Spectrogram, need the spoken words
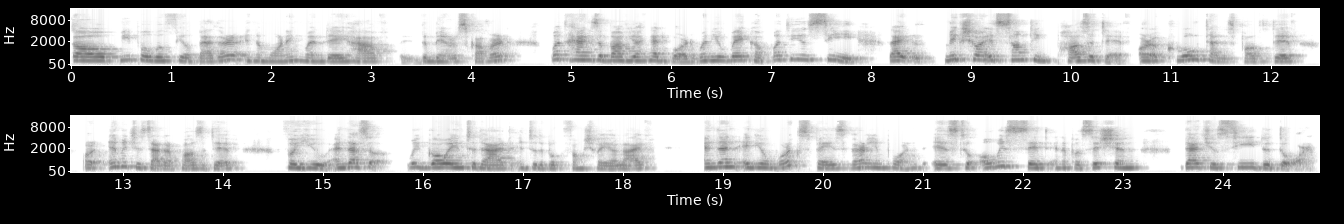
so people will feel better in the morning when they have the mirrors covered. What hangs above your headboard? When you wake up what do you see? Like make sure it's something positive or a quote that is positive or images that are positive for you. And that's we go into that into the book feng shui your life and then in your workspace very important is to always sit in a position that you see the door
